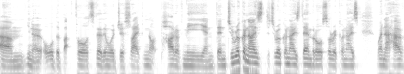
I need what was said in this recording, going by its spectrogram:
um, you know, all the bad thoughts that were just like not part of me, and then to recognize to recognize them, but also recognize when I have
